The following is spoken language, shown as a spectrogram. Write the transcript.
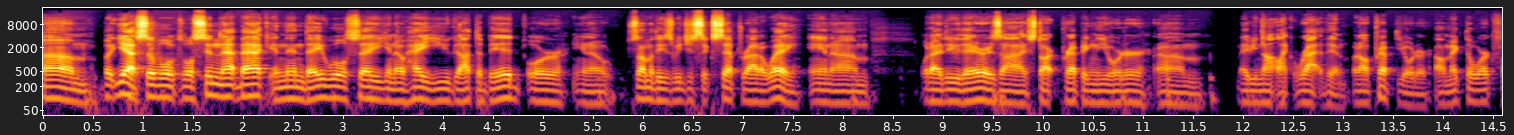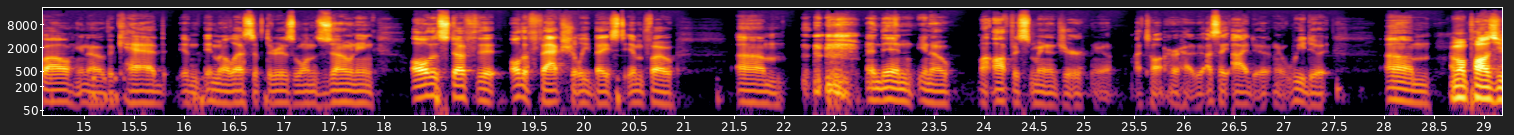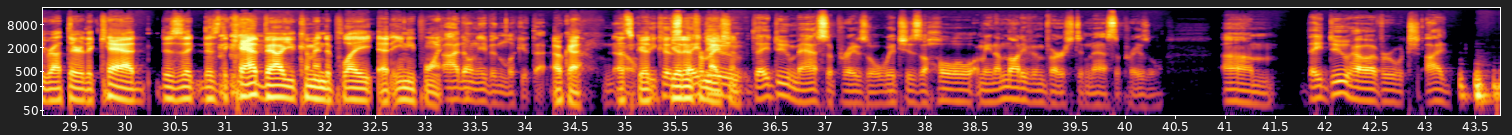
um, but yeah, so we'll we'll send that back, and then they will say, you know, hey, you got the bid, or you know, some of these we just accept right away. And um, what I do there is I start prepping the order. Um, maybe not like right then, but I'll prep the order. I'll make the work file, you know, the CAD, in MLS if there is one, zoning, all the stuff that all the factually based info. Um, and then you know, my office manager, you know, I taught her how to. I say I do it, I mean, we do it. Um, I'm gonna pause you right there. The CAD does the does the CAD value come into play at any point? I don't even look at that. Okay, No, that's good. Because Good they information. Do, they do mass appraisal, which is a whole. I mean, I'm not even versed in mass appraisal. Um, they do, however, which I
